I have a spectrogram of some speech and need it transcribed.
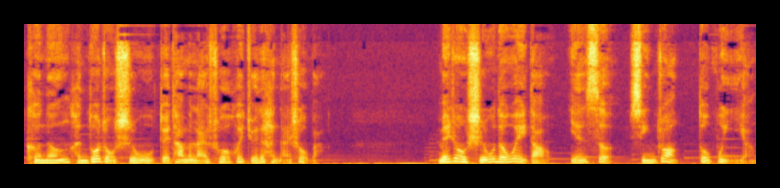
可能很多种食物对他们来说会觉得很难受吧。每种食物的味道、颜色、形状都不一样，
